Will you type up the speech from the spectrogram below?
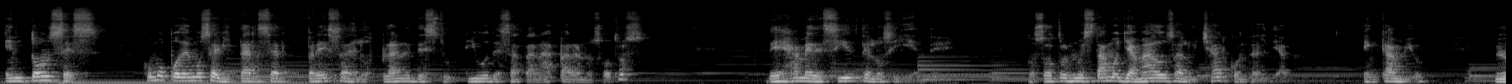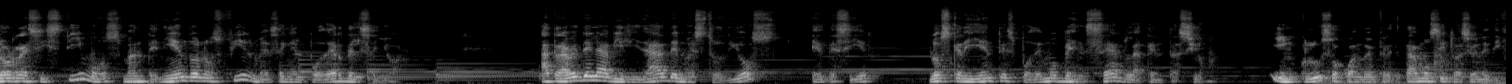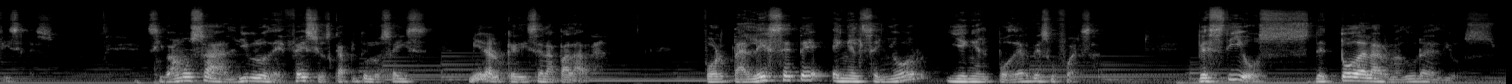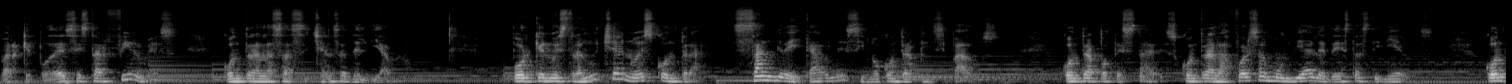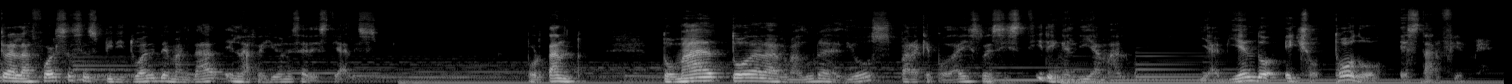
Entonces, ¿cómo podemos evitar ser presa de los planes destructivos de Satanás para nosotros? Déjame decirte lo siguiente. Nosotros no estamos llamados a luchar contra el diablo. En cambio, lo resistimos manteniéndonos firmes en el poder del Señor. A través de la habilidad de nuestro Dios, es decir, los creyentes podemos vencer la tentación, incluso cuando enfrentamos situaciones difíciles. Si vamos al libro de Efesios capítulo 6, mira lo que dice la palabra. Fortalécete en el Señor y en el poder de su fuerza. Vestíos de toda la armadura de Dios para que podáis estar firmes contra las acechanzas del diablo. Porque nuestra lucha no es contra sangre y carne, sino contra principados, contra potestades, contra las fuerzas mundiales de estas tinieblas, contra las fuerzas espirituales de maldad en las regiones celestiales. Por tanto, tomad toda la armadura de Dios para que podáis resistir en el día malo y habiendo hecho todo, estar firme.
